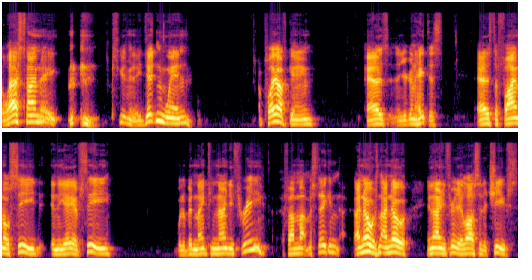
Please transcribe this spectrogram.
the last time they, excuse me, they didn't win a playoff game as you're going to hate this as the final seed in the AFC would have been 1993, if I'm not mistaken. I know it was, I know in '93 they lost to the Chiefs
